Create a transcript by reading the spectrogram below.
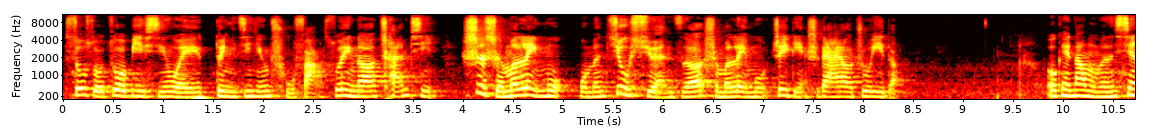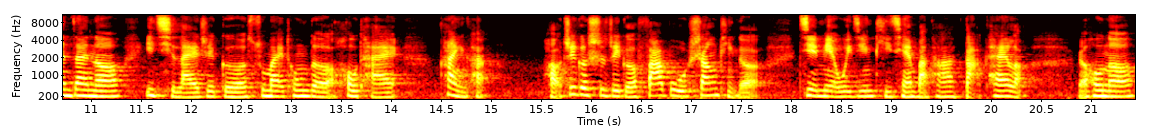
搜索作弊行为对你进行处罚。所以呢，产品是什么类目，我们就选择什么类目，这一点是大家要注意的。OK，那我们现在呢，一起来这个速卖通的后台看一看。好，这个是这个发布商品的界面，我已经提前把它打开了。然后呢，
